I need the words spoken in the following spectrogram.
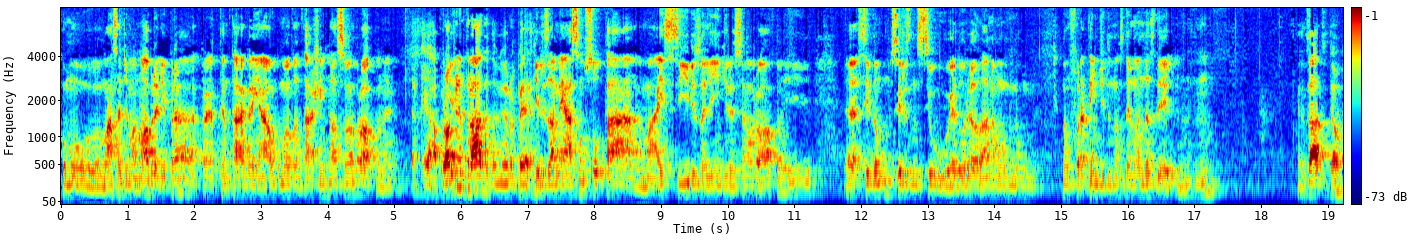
como massa de manobra ali para tentar ganhar alguma vantagem em relação à Europa, né? A própria entrada na União Europeia. Porque eles ameaçam soltar mais sírios ali em direção à Europa e eh, se, não, se, eles, se o Erdogan lá não, não, não for atendido nas demandas dele. Uhum. Exato. Então,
